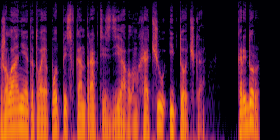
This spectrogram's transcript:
Желание — это твоя подпись в контракте с дьяволом. Хочу и точка. Коридор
